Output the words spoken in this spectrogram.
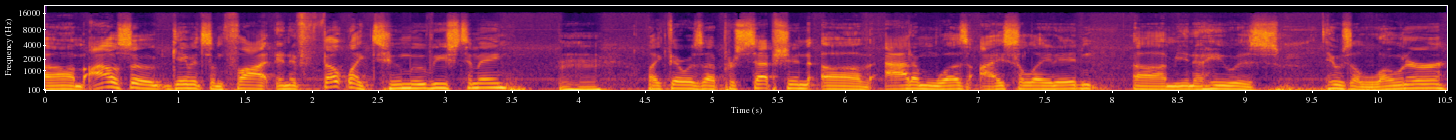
Um, I also gave it some thought, and it felt like two movies to me. Mm-hmm. Like there was a perception of Adam was isolated. Um, you know, he was he was a loner.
